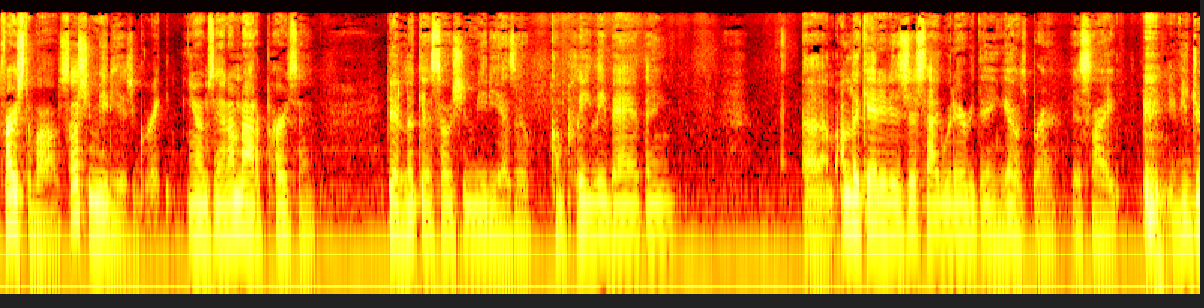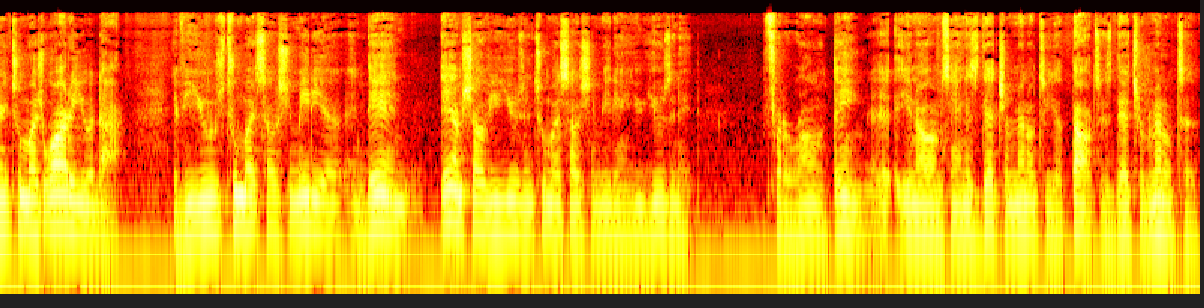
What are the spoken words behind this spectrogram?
First of all, social media is great. You know what I'm saying? I'm not a person that look at social media as a completely bad thing. Um, I look at it as just like with everything else, bro. It's like if you drink too much water, you'll die. If you use too much social media, and then damn sure if you're using too much social media and you using it for the wrong thing, eh, you know what I'm saying? It's detrimental to your thoughts. It's detrimental to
